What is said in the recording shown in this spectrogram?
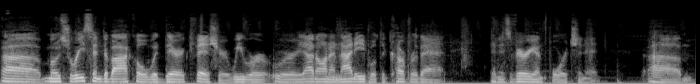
uh, most recent debacle with Derek Fisher. We were were not on and not able to cover that, and it's very unfortunate. Um,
